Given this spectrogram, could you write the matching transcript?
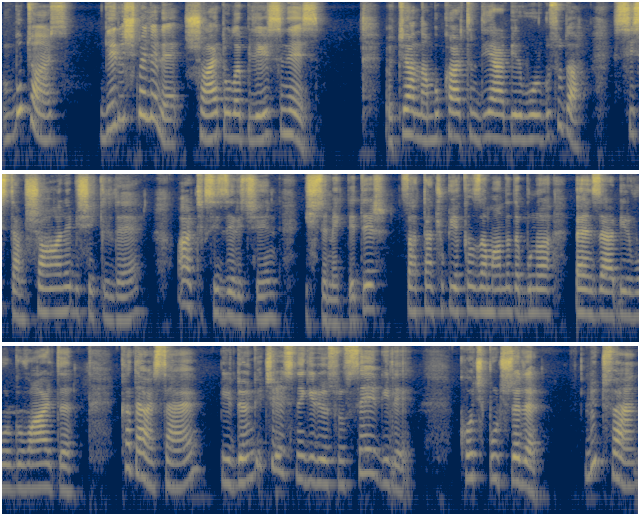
Bu tarz gelişmelere şahit olabilirsiniz. Öte yandan bu kartın diğer bir vurgusu da sistem şahane bir şekilde artık sizler için işlemektedir. Zaten çok yakın zamanda da buna benzer bir vurgu vardı. Kadersel bir döngü içerisine giriyorsun sevgili koç burçları. Lütfen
